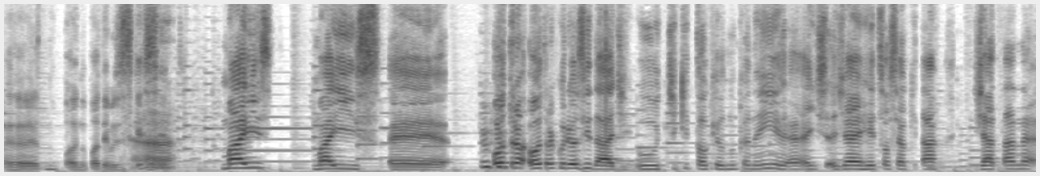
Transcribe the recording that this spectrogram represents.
ah, não po- não podemos esquecer. Aham. Mas, mas é, outra, outra curiosidade, o TikTok eu nunca nem é, já é rede social que tá já tá na-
